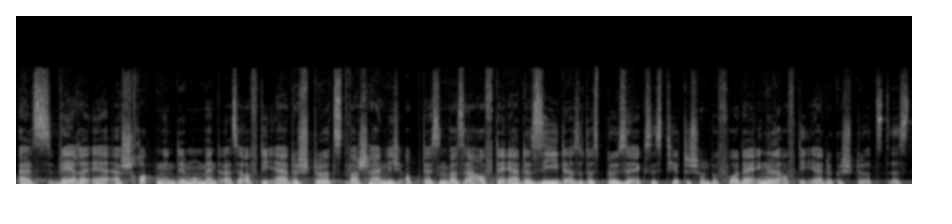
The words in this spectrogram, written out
als wäre er erschrocken in dem Moment, als er auf die Erde stürzt. Wahrscheinlich ob dessen, was er auf der Erde sieht. Also das Böse existierte schon bevor der Engel auf die die Erde gestürzt ist.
